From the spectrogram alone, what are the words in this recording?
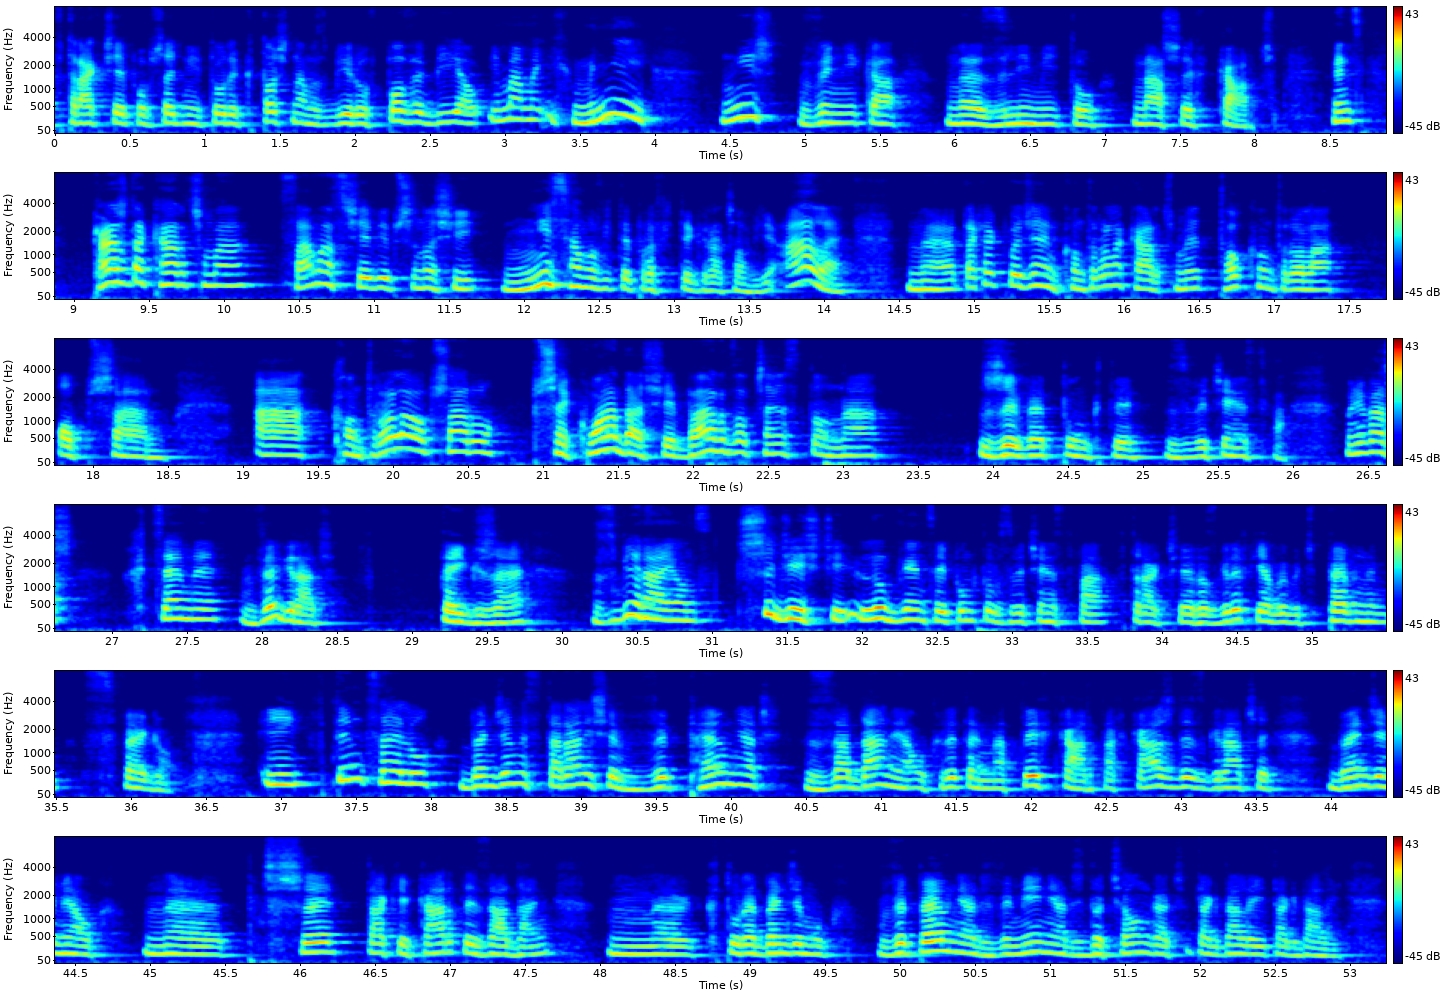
w trakcie poprzedniej tury ktoś nam zbirów powybijał i mamy ich mniej niż wynika e, z limitu naszych karczm. Więc każda karczma sama z siebie przynosi niesamowite profity graczowi, ale e, tak jak powiedziałem, kontrola karczmy to kontrola obszaru, a kontrola obszaru przekłada się bardzo często na żywe punkty zwycięstwa, ponieważ chcemy wygrać tej grze, zbierając 30 lub więcej punktów zwycięstwa w trakcie rozgrywki, aby być pewnym swego. I w tym celu będziemy starali się wypełniać zadania ukryte na tych kartach. Każdy z graczy będzie miał e, trzy takie karty zadań, e, które będzie mógł wypełniać, wymieniać, dociągać itd. itd.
